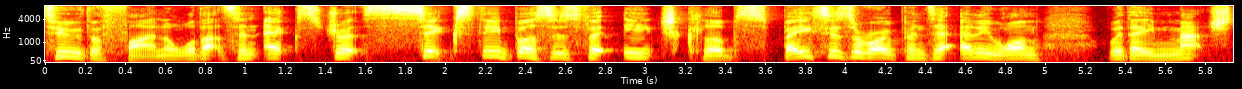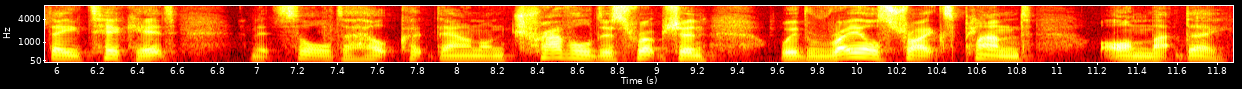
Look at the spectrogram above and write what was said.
to the final. Well, that's an extra 60 buses for each club. Spaces are open to anyone with a match day ticket and it's all to help cut down on travel disruption with rail strikes planned on that day.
